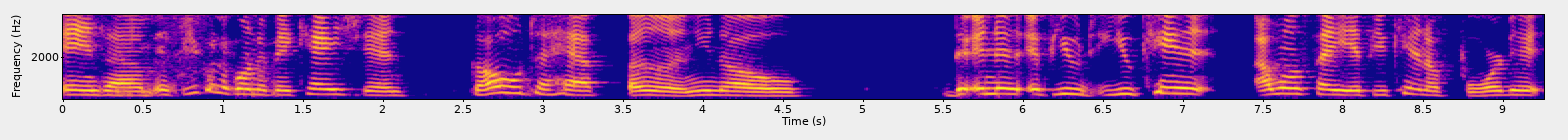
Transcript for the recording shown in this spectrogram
And um, if you're going to go on a vacation, go to have fun. You know, the, and if you you can't, I won't say if you can't afford it,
